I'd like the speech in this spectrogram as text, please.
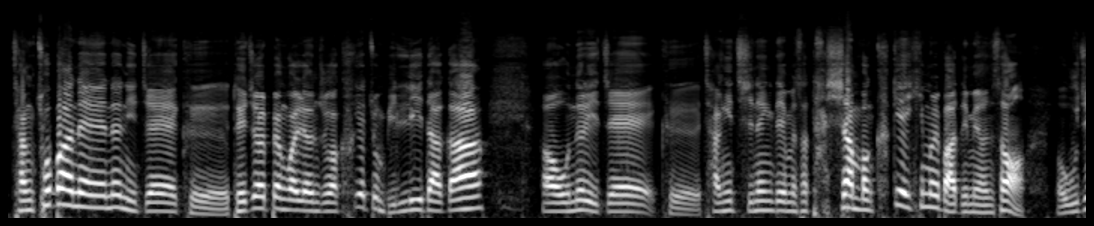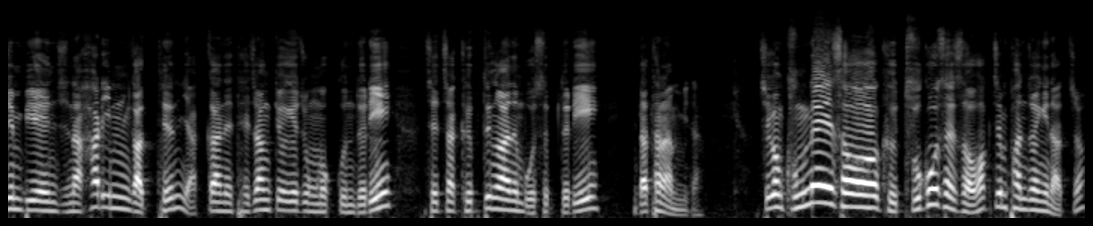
장 초반에는 이제 그 돼지열병 관련주가 크게 좀 밀리다가 어, 오늘 이제 그 장이 진행되면서 다시 한번 크게 힘을 받으면서 뭐 우진 비엔지나 하림 같은 약간의 대장격의 종목군들이 재차 급등하는 모습들이 나타납니다. 지금 국내에서 그 두 곳에서 확진 판정이 났죠.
